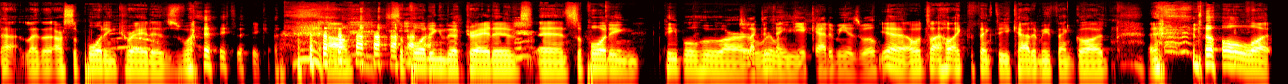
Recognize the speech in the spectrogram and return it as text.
that, like, that are supporting creatives, There you go. um, supporting the creatives and supporting people who are like to really thank the academy as well? yeah, I would like to thank the academy, thank God, and the whole lot.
